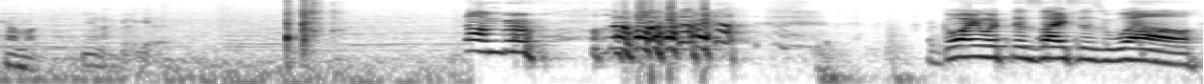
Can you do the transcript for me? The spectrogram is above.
come on. You're not gonna get it. Number Going with the Zeiss as well.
